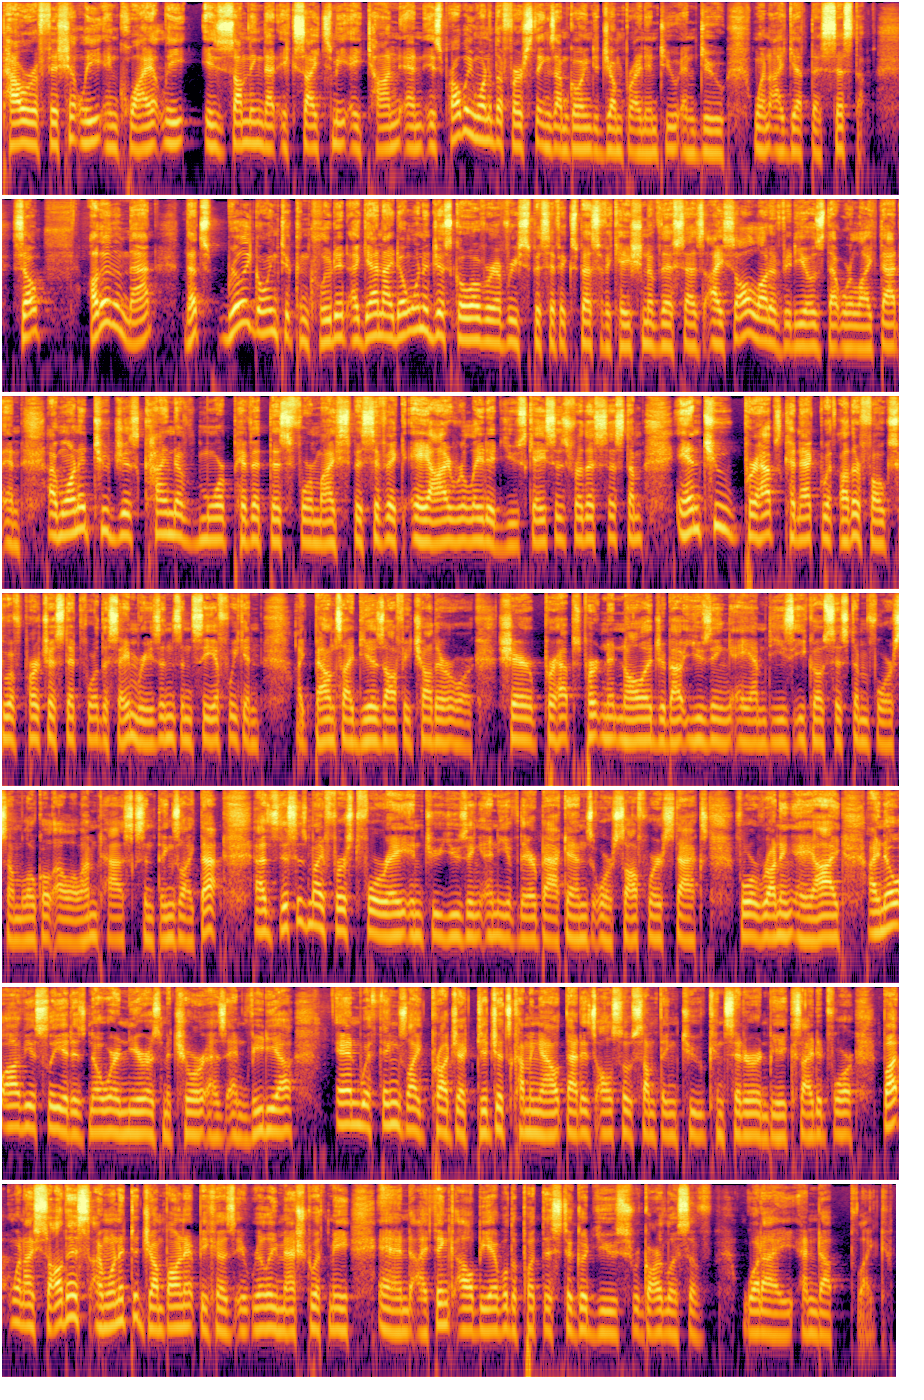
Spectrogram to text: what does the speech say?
power efficiently and quietly is something that excites me a ton and is probably one of the first things I'm going to jump right into and do when I get this system. So, other than that, that's really going to conclude it. Again, I don't want to just go over every specific specification of this as I saw a lot of videos that were like that and I wanted to just kind of more pivot this for my specific AI related use cases for this system and to perhaps connect with other folks who have purchased it for the same reasons and see if we can like bounce ideas off each other or share perhaps pertinent knowledge about using AMD's ecosystem for some local LLM tasks and things like that. As this is my first foray into using using any of their backends or software stacks for running AI. I know obviously it is nowhere near as mature as NVIDIA. And with things like Project Digits coming out, that is also something to consider and be excited for. But when I saw this, I wanted to jump on it because it really meshed with me. And I think I'll be able to put this to good use regardless of what I end up like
